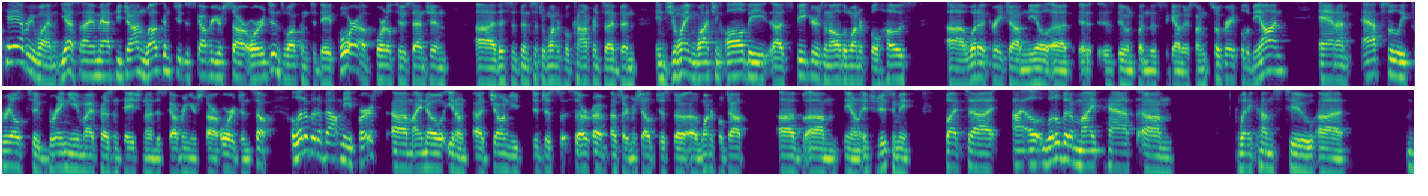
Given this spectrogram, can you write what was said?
Okay, everyone. Yes, I am Matthew John. Welcome to Discover Your Star Origins. Welcome to day four of Portal to Ascension. Uh, this has been such a wonderful conference. I've been enjoying watching all the uh, speakers and all the wonderful hosts. Uh, what a great job Neil uh, is doing putting this together. So I'm so grateful to be on. And I'm absolutely thrilled to bring you my presentation on discovering your star origin. So, a little bit about me first. Um, I know, you know, uh, Joan, you did just, so, uh, I'm sorry, Michelle, just a, a wonderful job of, um, you know, introducing me. But uh, I, a little bit of my path um, when it comes to uh,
